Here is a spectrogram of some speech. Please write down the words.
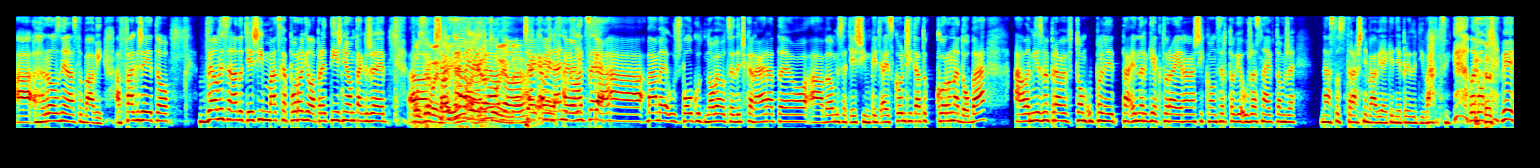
a hrozne nás to baví. A fakt, že je to, veľmi sa na to teším, Macka porodila pred týždňom, takže uh, Pozdravujeme čakáme na ňu, gratulujeme. čakáme Aj- aj- na ňu velice a máme už polku nového CDčka nahratého a veľmi sa teším, keď aj skončí táto korona doba, ale my sme práve v tom úplne, tá energia, ktorá je na našich koncertoch je úžasná aj v tom, že nás to strašne baví, aj keď neprídu diváci. Lebo vie,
